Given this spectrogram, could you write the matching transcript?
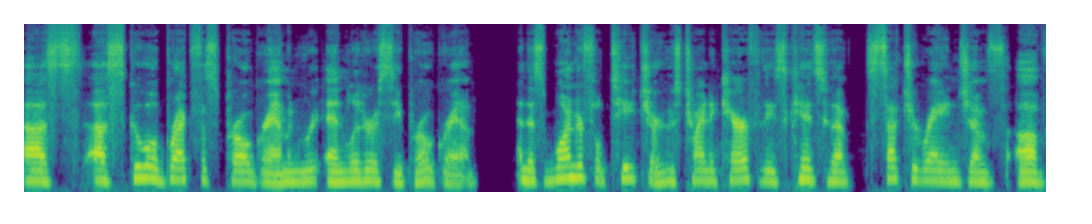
a school breakfast program and, re- and literacy program. And this wonderful teacher who's trying to care for these kids who have such a range of, of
